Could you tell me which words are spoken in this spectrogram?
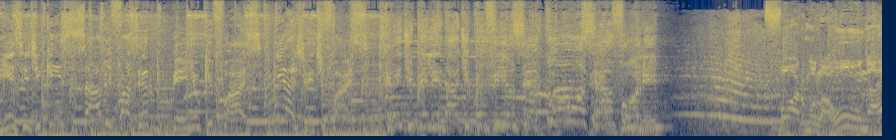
Experiência de quem sabe fazer bem o que faz. E a gente faz. Credibilidade e confiança é com a Cellfone. Fórmula 1 na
